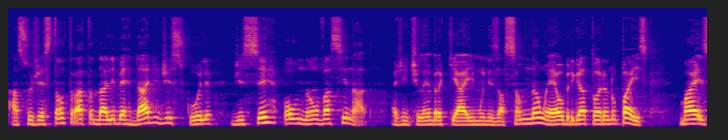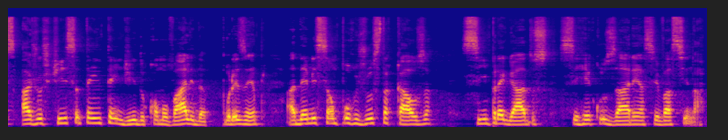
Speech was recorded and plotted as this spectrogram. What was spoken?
A sugestão trata da liberdade de escolha de ser ou não vacinado. A gente lembra que a imunização não é obrigatória no país, mas a justiça tem entendido como válida, por exemplo, a demissão por justa causa se empregados se recusarem a se vacinar.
